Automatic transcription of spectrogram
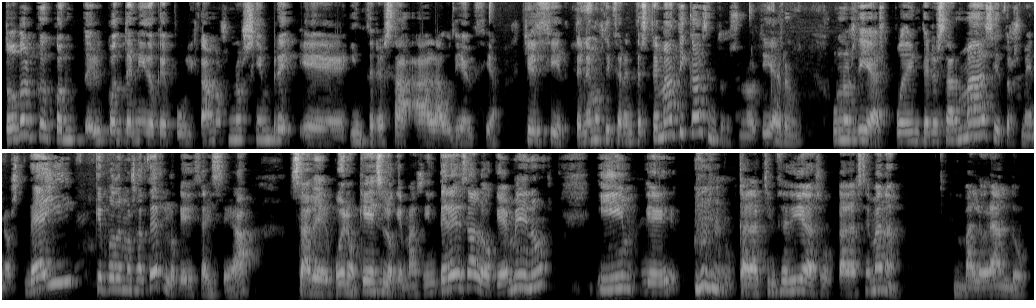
todo el, contenido que publicamos no siempre eh, interesa a la audiencia. Quiero decir, tenemos diferentes temáticas, entonces unos días, unos días puede interesar más y otros menos. De ahí, ¿qué podemos hacer? Lo que dice Aisea saber, bueno, qué es lo que más interesa, lo que menos, y eh, cada 15 días o cada semana valorando,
